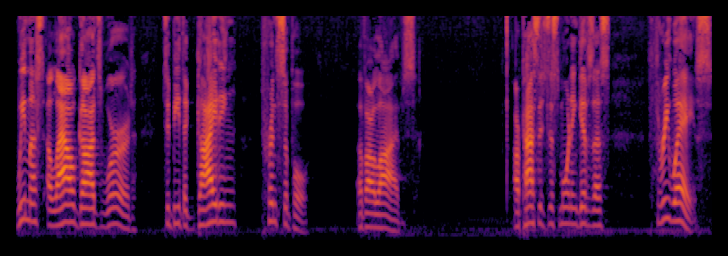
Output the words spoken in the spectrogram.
We must allow God's word to be the guiding principle of our lives. Our passage this morning gives us three ways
